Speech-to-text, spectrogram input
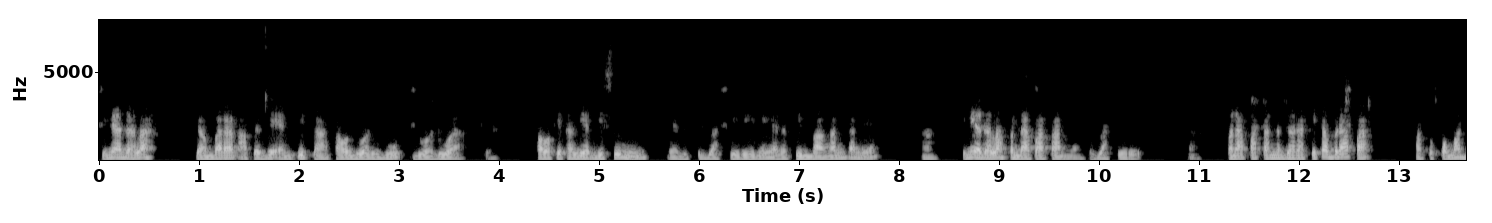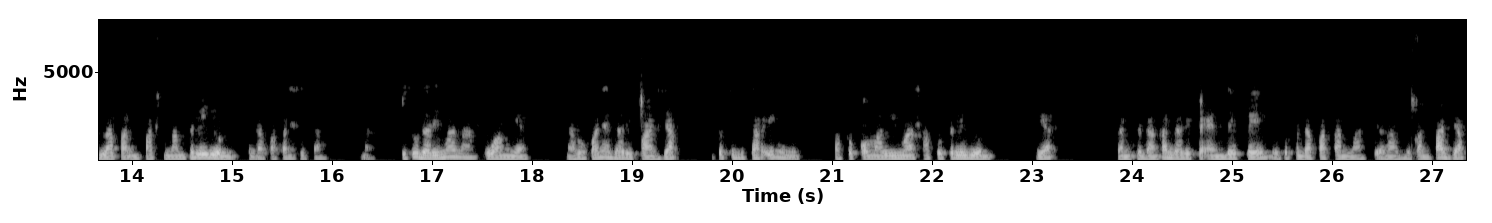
Ini adalah gambaran APBN kita tahun 2022 ya. kalau kita lihat di sini ya di sebelah kiri ini ada timbangan kan ya. Nah ini adalah pendapatan yang sebelah kiri. Nah, pendapatan negara kita berapa? 1,846 triliun pendapatan kita. Nah itu dari mana uangnya? Nah rupanya dari pajak itu sebesar ini nih 1,51 triliun ya dan sedangkan dari PNBP itu pendapatan nasional bukan pajak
